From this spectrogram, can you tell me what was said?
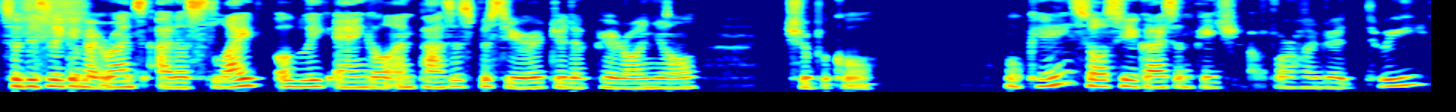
so this ligament runs at a slight oblique angle and passes posterior to the peroneal tubercle. Okay, so I'll see you guys on page 403.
